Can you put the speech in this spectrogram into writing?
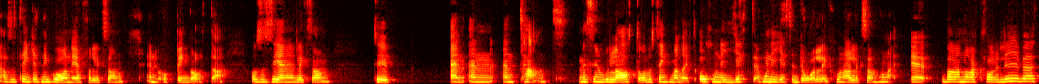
Alltså tänk att ni går ner för liksom en shoppinggata och så ser ni liksom typ en, en, en tant med sin rullator. och då tänker man direkt åh hon är, jätte, hon är jättedålig. Hon har liksom, hon har eh, bara några kvar i livet.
